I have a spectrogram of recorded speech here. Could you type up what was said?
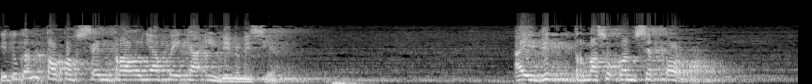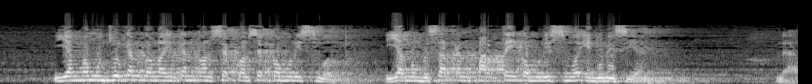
itu kan tokoh sentralnya PKI di Indonesia. Aidit termasuk konseptor yang memunculkan atau melahirkan konsep-konsep komunisme yang membesarkan Partai Komunisme Indonesia. Nah,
